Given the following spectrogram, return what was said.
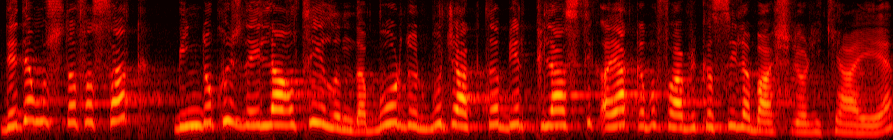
Dede Mustafa Sak 1956 yılında Burdur Bucak'ta bir plastik ayakkabı fabrikasıyla başlıyor hikayeye.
